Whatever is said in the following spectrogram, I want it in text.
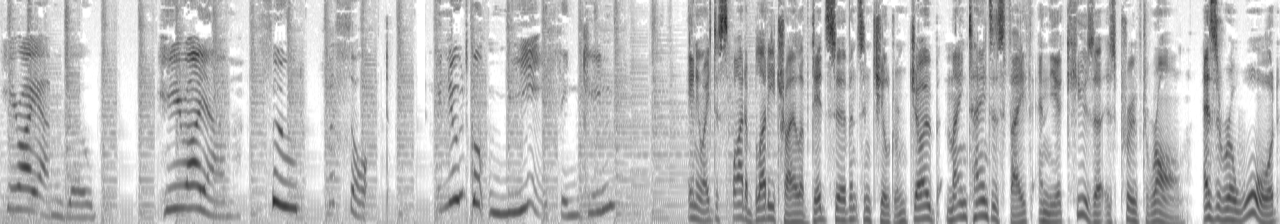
here I am, Job. Here I am. Food for thought. And who's got me thinking? Anyway, despite a bloody trail of dead servants and children, Job maintains his faith and the accuser is proved wrong. As a reward,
